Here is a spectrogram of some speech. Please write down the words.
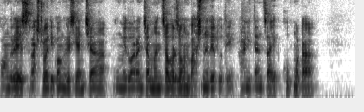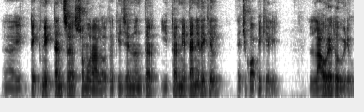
काँग्रेस राष्ट्रवादी काँग्रेस यांच्या उमेदवारांच्या मंचावर जाऊन भाषणं देत होते आणि त्यांचा एक खूप मोठा एक टेक्निक त्यांचं समोर आलं होतं की जे नंतर इतर नेत्यांनी देखील त्याची कॉपी केली. लाव रे तो व्हिडिओ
